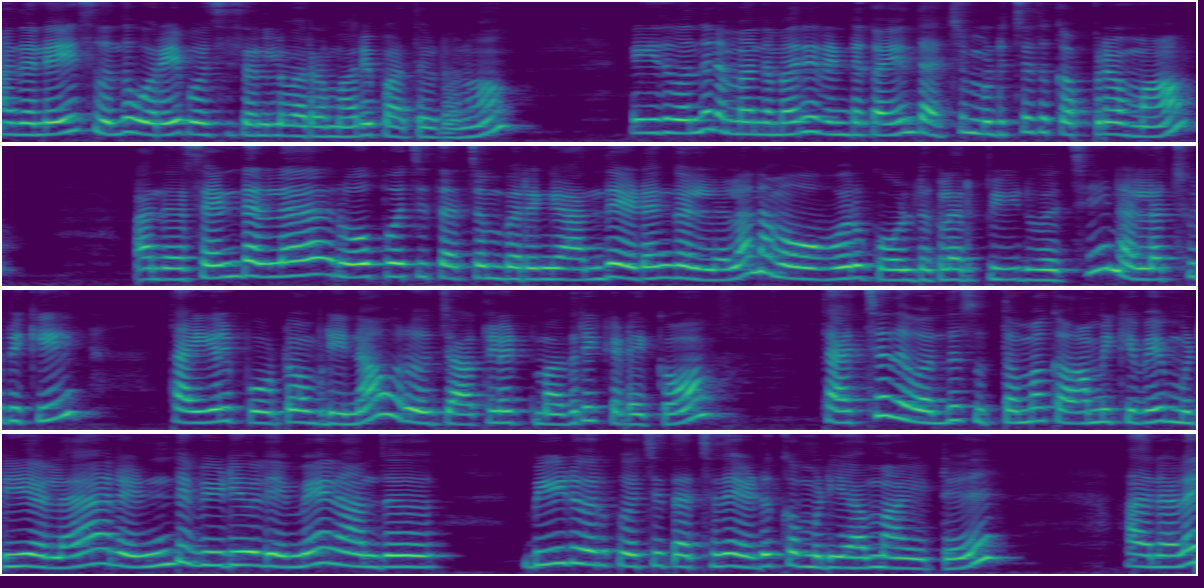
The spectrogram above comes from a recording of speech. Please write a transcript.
அந்த லேஸ் வந்து ஒரே பொசிஷனில் வர்ற மாதிரி பார்த்துக்கிடணும் இது வந்து நம்ம அந்த மாதிரி ரெண்டு கையும் தைச்சி முடிச்சதுக்கப்புறமா அந்த சென்டரில் ரோப் வச்சு தைச்சோம் பாருங்க அந்த இடங்கள்லாம் நம்ம ஒவ்வொரு கோல்டு கலர் பீடு வச்சு நல்லா சுருக்கி தையல் போட்டோம் அப்படின்னா ஒரு சாக்லேட் மாதிரி கிடைக்கும். தைச்சது வந்து சுத்தமாக காமிக்கவே முடியலை. ரெண்டு வீடியோலையுமே நான் அந்த பீடு ஒர்க் வச்சு தைச்சதை எடுக்க முடியாமல் ஆயிட்டு அதனால்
